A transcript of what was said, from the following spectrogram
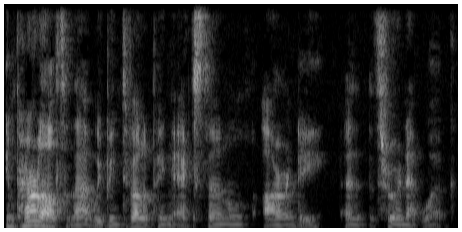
In parallel to that, we've been developing external R&D and through a network.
